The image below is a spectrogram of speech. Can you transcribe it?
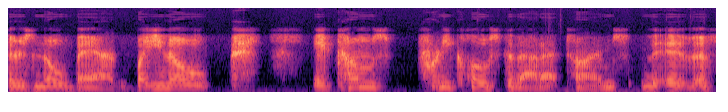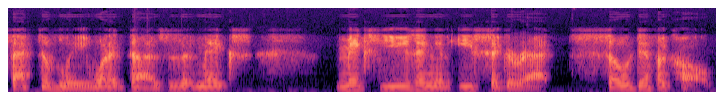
there's no ban. But you know, it comes pretty close to that at times. It, effectively, what it does is it makes makes using an e-cigarette so difficult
